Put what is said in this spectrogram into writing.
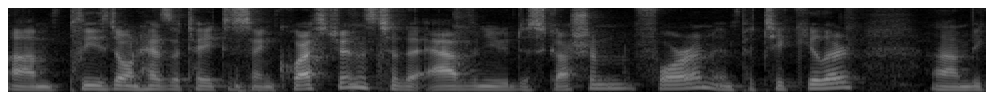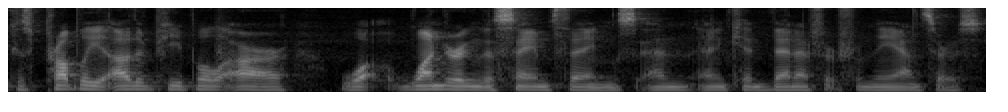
Um, please don't hesitate to send questions to the Avenue discussion forum in particular um, because probably other people are wondering the same things and, and can benefit from the answers.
